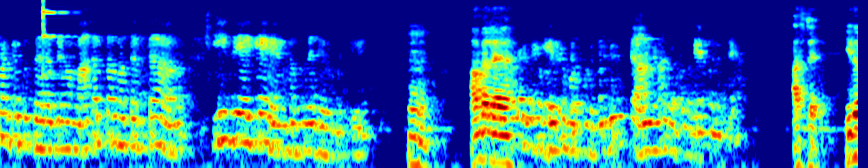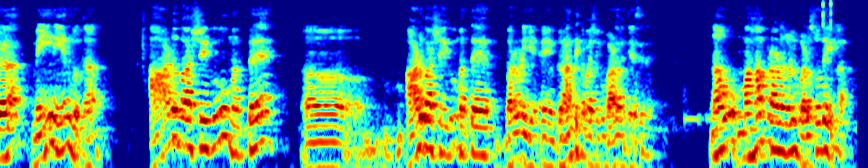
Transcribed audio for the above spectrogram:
ಮಾಡ್ಬೇಕು ಸರ್ ಮಾತಾಡ್ತಾ ಮಾತಾಡ್ತಾ ಈಸಿಯಾಗಿ ಹ್ಮ್. ಆಮೇಲೆ? ಅಷ್ಟೇ. ಇದರ ಮೇನ್ ಏನ್ ಗೊತ್ತಾ? ಆಡು ಭಾಷೆಗೂ ಮತ್ತೆ ಆ, ಆಡು ಭಾಷೆಗೂ ಮತ್ತೆ ಬರವಣಿಗೆ ಗ್ರಾಂಥಿಕ ಭಾಷೆಗೂ ಬಹಳ ವ್ಯತ್ಯಾಸ ಇದೆ. ನಾವು ಮಹಾಪ್ರಾಣಗಳು ಬಳಸೋದೇ ಇಲ್ಲ.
